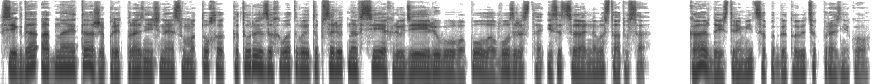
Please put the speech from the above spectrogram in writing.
Всегда одна и та же предпраздничная суматоха, которая захватывает абсолютно всех людей любого пола, возраста и социального статуса. Каждый стремится подготовиться к празднику.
